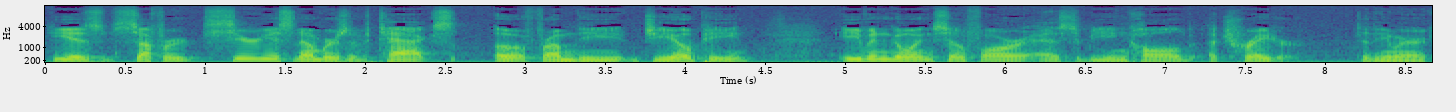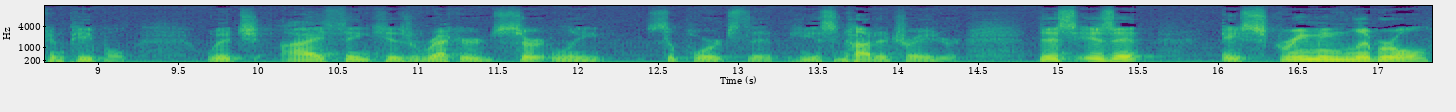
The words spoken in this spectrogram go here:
he has suffered serious numbers of attacks uh, from the GOP, even going so far as to being called a traitor to the American people, which I think his record certainly supports that he is not a traitor. This isn't a screaming liberal,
